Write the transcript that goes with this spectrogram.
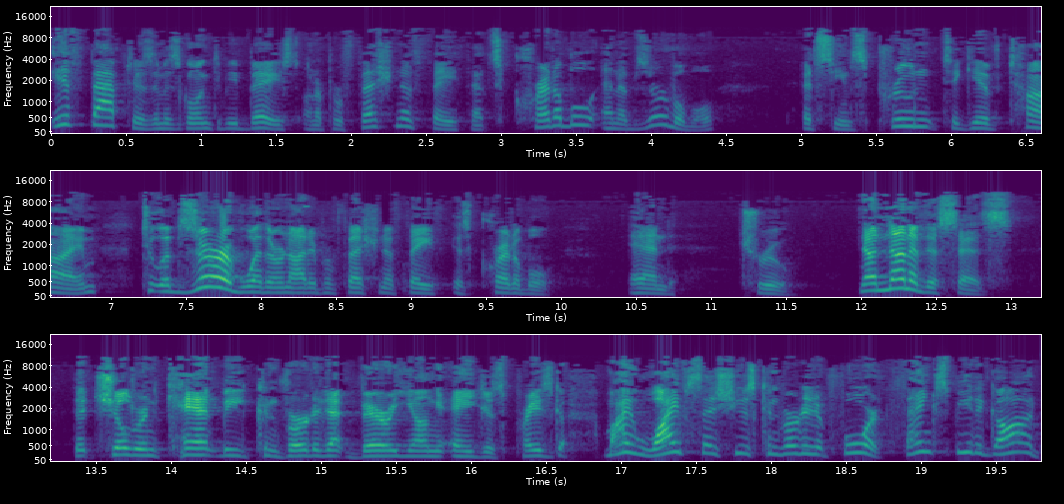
If baptism is going to be based on a profession of faith that's credible and observable, it seems prudent to give time to observe whether or not a profession of faith is credible and true. Now, none of this says that children can't be converted at very young ages. Praise God. My wife says she was converted at four. Thanks be to God.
